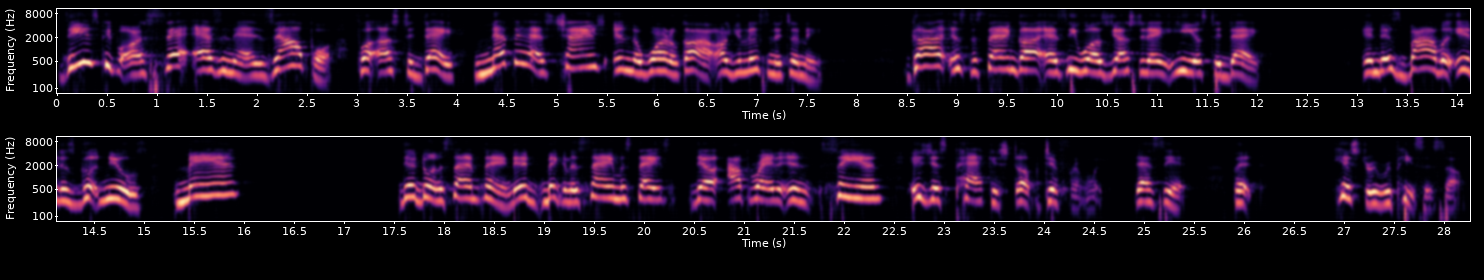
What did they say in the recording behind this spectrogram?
these people are set as an example for us today. Nothing has changed in the Word of God. Are you listening to me? God is the same God as He was yesterday, He is today in this Bible, it is good news. Man, they're doing the same thing. They're making the same mistakes. They're operating in sin. It's just packaged up differently. That's it. But history repeats itself.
